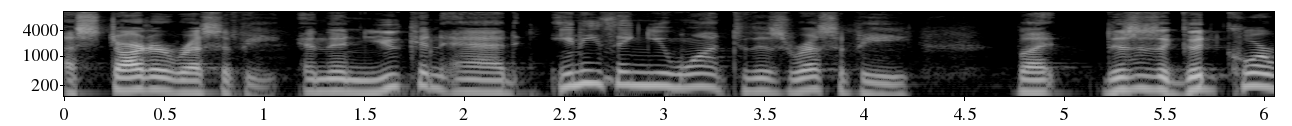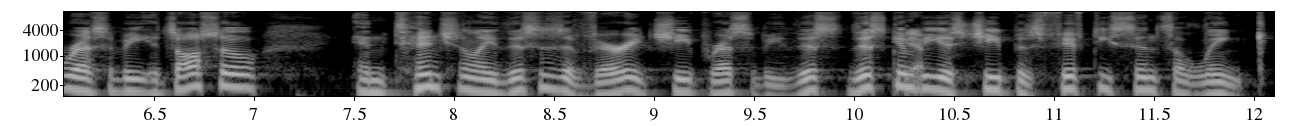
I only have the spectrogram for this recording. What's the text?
a starter recipe, and then you can add anything you want to this recipe. But this is a good core recipe. It's also intentionally this is a very cheap recipe. This this can Yep. be as cheap as fifty cents a link.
